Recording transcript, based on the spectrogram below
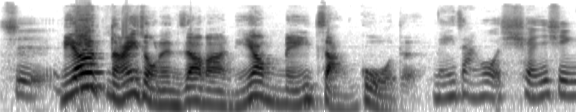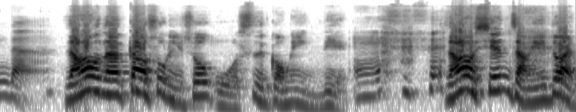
是，你要哪一种人，你知道吗？你要没涨过的，没涨过全新的。然后呢，告诉你说我是供应链，然后先涨一段，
